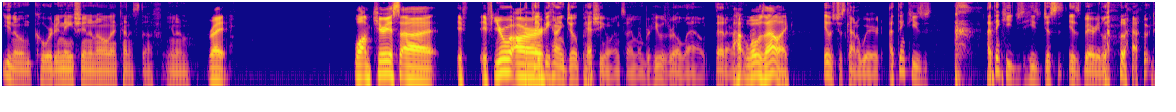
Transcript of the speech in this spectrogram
you know, coordination and all that kind of stuff. You know. right. Well, I'm curious. Uh, if if you I are, played behind Joe Pesci once. I remember he was real loud. That I how- what was that like? it was just kind of weird. I think he's, I think he he just is very loud.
